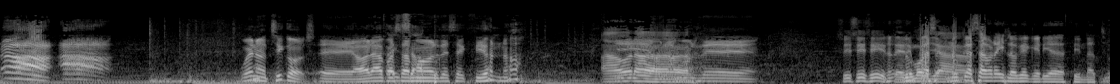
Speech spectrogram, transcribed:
¡Ah! ¡Ah! Bueno, chicos, eh, ahora pasamos de sección, ¿no? Y Ahora... hablamos de... Sí, sí, sí, tenemos Nunca, ya... nunca sabréis lo que quería decir Nacho.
